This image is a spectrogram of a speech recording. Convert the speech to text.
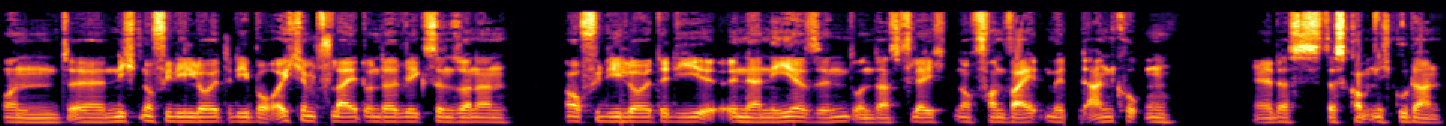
und äh, nicht nur für die Leute, die bei euch im Flight unterwegs sind, sondern auch für die Leute, die in der Nähe sind und das vielleicht noch von weit mit angucken. Ja, das, das kommt nicht gut an.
